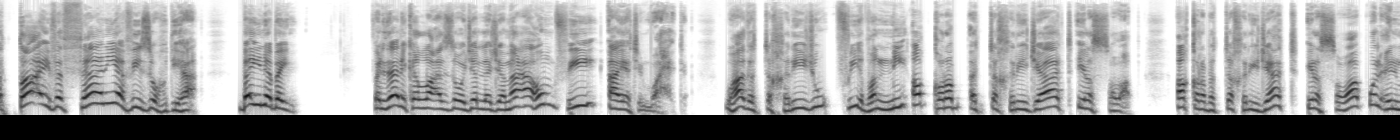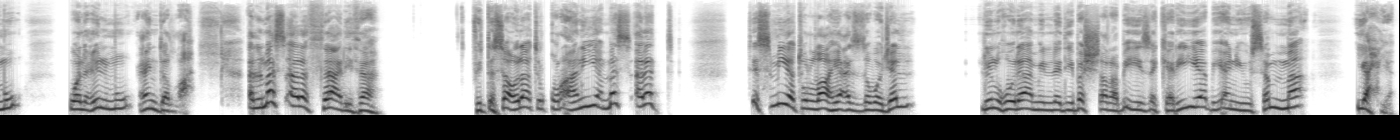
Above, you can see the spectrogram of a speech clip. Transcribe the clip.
الطائفة الثانية في زهدها بين بين. فلذلك الله عز وجل جمعهم في آية واحدة. وهذا التخريج في ظني أقرب التخريجات إلى الصواب. أقرب التخريجات إلى الصواب والعلم والعلم عند الله. المسألة الثالثة في التساؤلات القرآنية مسألة تسمية الله عز وجل للغلام الذي بشر به زكريا بأن يسمى يحيى.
